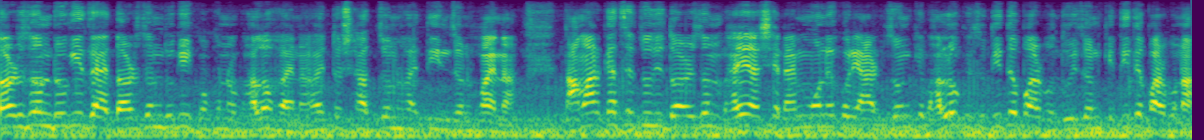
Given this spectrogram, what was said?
দশজন রুগী যায়, দশজন রুগী কখনো ভালো হয় না, হয়তো সাতজন হয়, তিনজন হয় না। আমার কাছে যদি দশজন ভাই আসেন, আমি মনে করি আটজনকে ভালো কিছু দিতে পারব, দুইজনকে দিতে পারব না।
